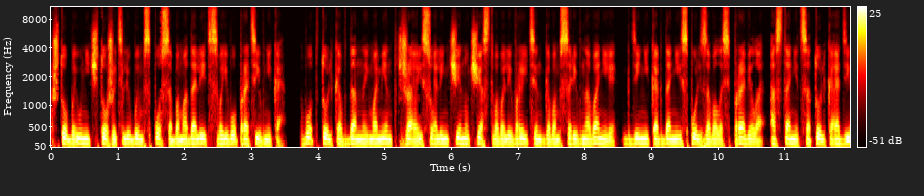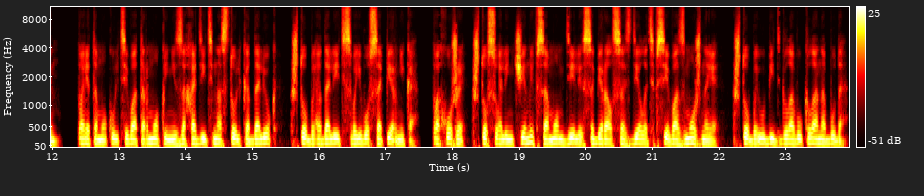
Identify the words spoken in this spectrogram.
чтобы уничтожить любым способом одолеть своего противника. Вот только в данный момент Джа и Суалинчен участвовали в рейтинговом соревновании, где никогда не использовалось правило «останется только один». Поэтому культиватор мог и не заходить настолько далек, чтобы одолеть своего соперника. Похоже, что Суалинчен и в самом деле собирался сделать все возможное, чтобы убить главу клана Будда.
